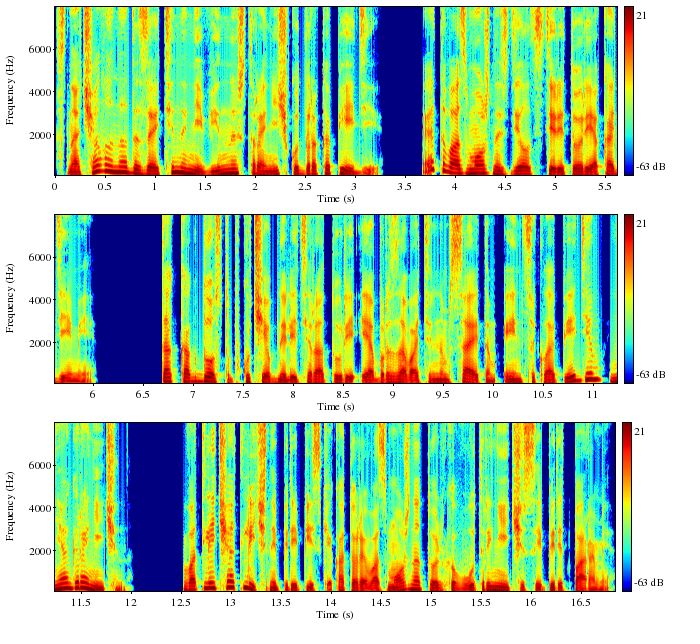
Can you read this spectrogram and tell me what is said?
Сначала надо зайти на невинную страничку дракопедии. Это возможно сделать с территории Академии. Так как доступ к учебной литературе и образовательным сайтам и энциклопедиям не ограничен. В отличие от личной переписки, которая возможна только в утренние часы перед парами.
